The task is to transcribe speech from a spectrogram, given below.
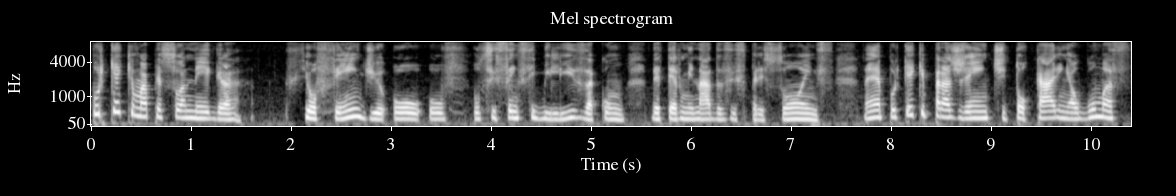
por que, que uma pessoa negra se ofende ou, ou, ou se sensibiliza com determinadas expressões, né? Por que que para a gente tocar em algumas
